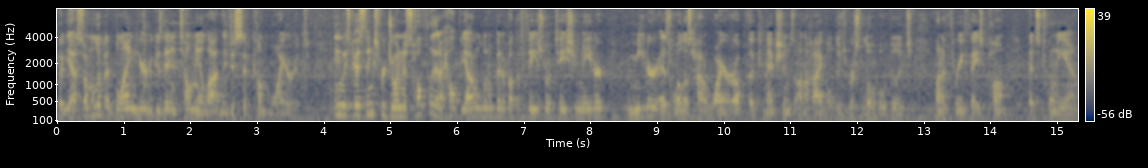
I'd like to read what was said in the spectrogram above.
but yeah, so I'm a little bit blind here because they didn't tell me a lot and they just said come wire it. Anyways, guys, thanks for joining us. Hopefully that'll help you out a little bit about the phase rotation meter, meter as well as how to wire up the connections on a high voltage versus low voltage on a three-phase pump that's 20 amp.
